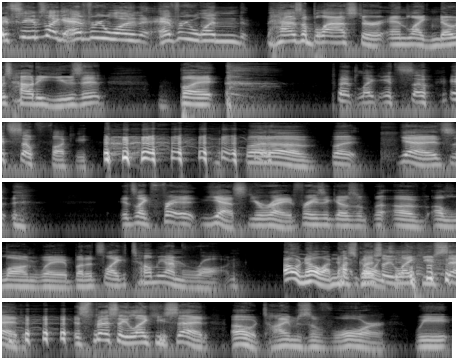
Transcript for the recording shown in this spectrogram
it seems like everyone everyone has a blaster and like knows how to use it, but but like it's so it's so fucky. but uh but yeah it's it's like fra- yes you're right. Phrasing goes a, a, a long way but it's like tell me i'm wrong. Oh no, I'm not especially like you said. Especially like you said oh times of war. We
